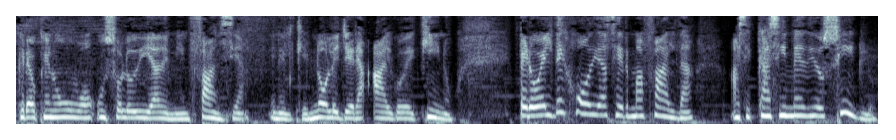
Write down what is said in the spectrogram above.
creo que no hubo un solo día de mi infancia en el que no leyera algo de Quino. Pero él dejó de hacer Mafalda hace casi medio siglo.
